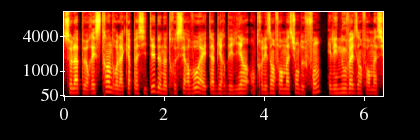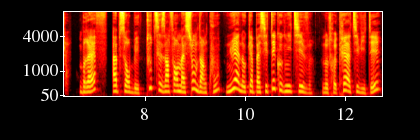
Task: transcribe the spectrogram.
Cela peut restreindre la capacité de notre cerveau à établir des liens entre les informations de fond et les nouvelles informations. Bref, absorber toutes ces informations d'un coup nuit à nos capacités cognitives, notre créativité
